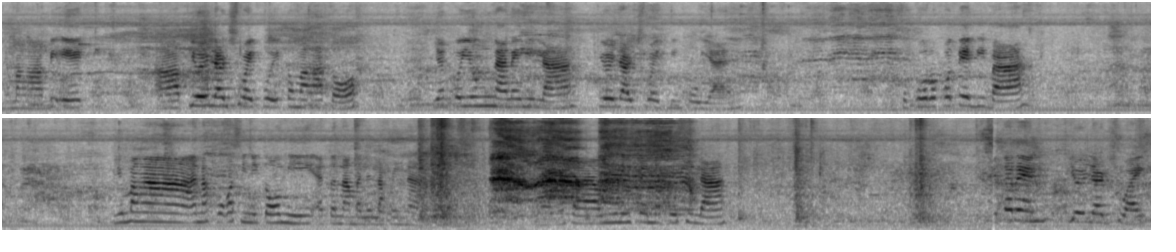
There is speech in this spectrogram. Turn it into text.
yung mga biik. Ah, pure large white po itong mga to. Yan po yung nanay nila. Pure large white din po yan. So, puro puti, di ba? Yung mga anak po kasi ni Tommy, eto na malalaki na. Pen na po sila. Ito rin, pure large white.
